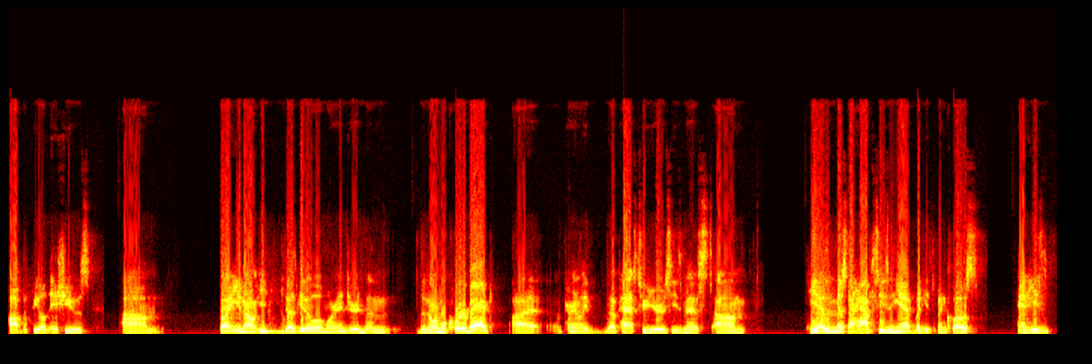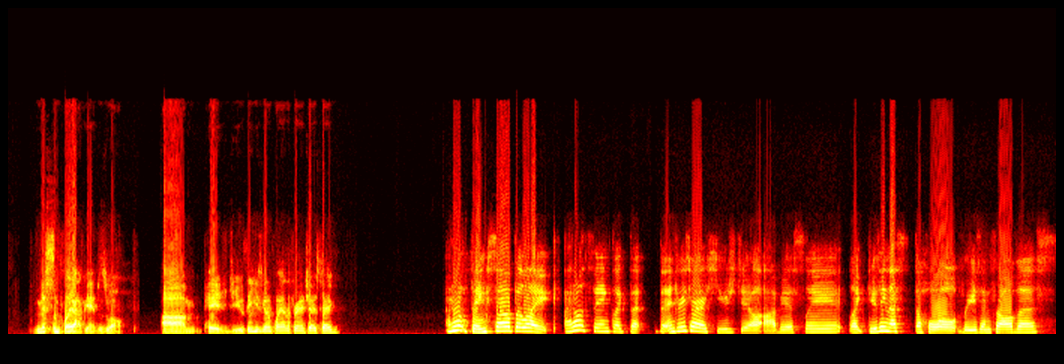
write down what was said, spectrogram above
off the field issues. Um, but you know, he does get a little more injured than the normal quarterback. Uh, apparently, the past two years he's missed. Um, he hasn't missed a half season yet, but he's been close, and he's missed some playoff games as well. Um, Paige, do you think he's going to play on the franchise tag? I don't think so, but like I don't think like the the injuries are a huge deal, obviously. Like do you think that's the whole reason for all of this?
